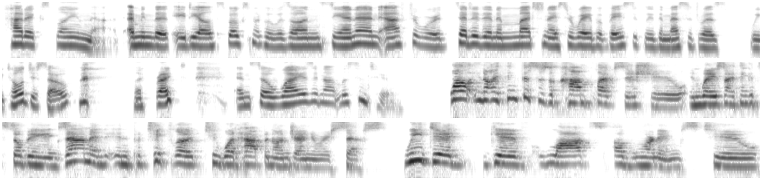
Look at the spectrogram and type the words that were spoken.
how to explain that. I mean, the ADL spokesman who was on CNN afterwards said it in a much nicer way, but basically the message was, we told you so. right. And so, why is it not listened to? Well, you know, I think this is a complex issue in ways, I think it's still being examined, in particular to what happened on January 6th. We did give lots of warnings to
